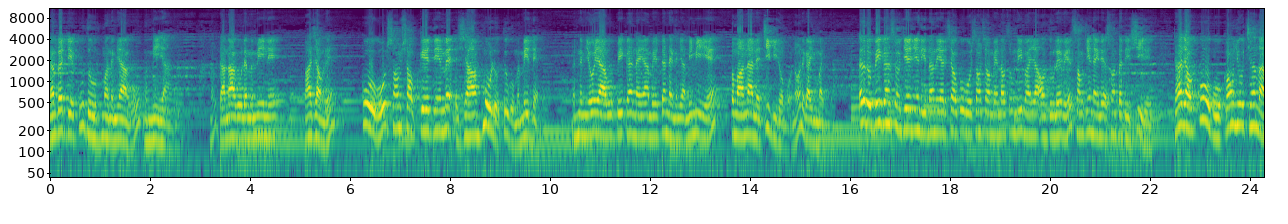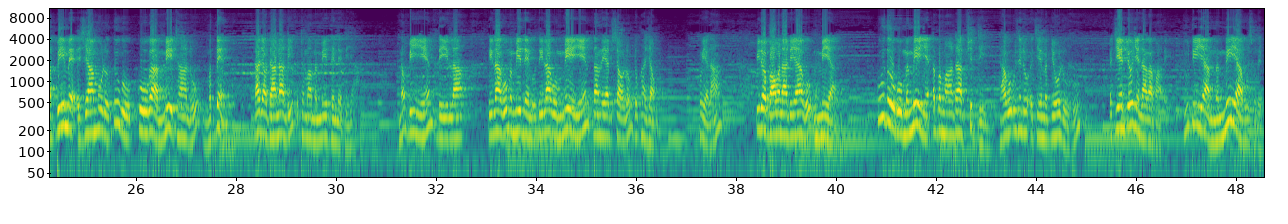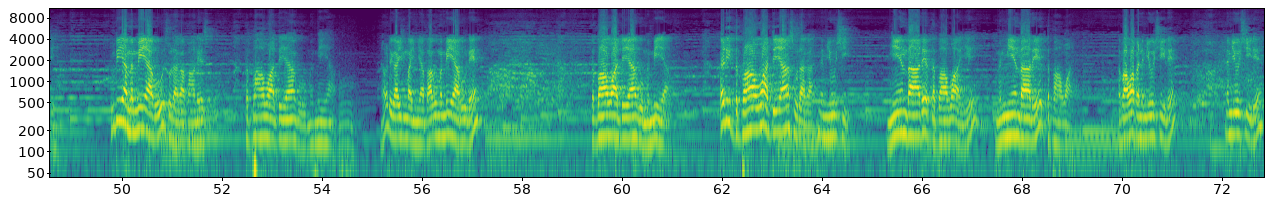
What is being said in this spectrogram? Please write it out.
နံပါတ်1ကုသိုလ်မှန်သမျှကိုမမေ့ရဘူးနော်ဒါနာကိုလည်းမမေ့နဲ့ဘာကြောင့်လဲကိုယ့်ကိုစောင်းရှောက်ကယ်တင်မဲ့အရာမှုလို့သူ့ကိုမမေ့သင့်ဘူးနှမျိုးရဘူးပေးကမ်းနိုင်ရမယ်တတ်နိုင်သမျှမိမိရဲ့ပမာဏနဲ့ကြည့်ပြီးတော့ပေါ့နော်တခါကြီးမိုက်အဲ့ဒါလိုပေးကမ်းစွန့်ကြဲခြင်းဒီတန်တရားတစ်လျှောက်ကိုယ့်ကိုစောင်းရှောက်မယ်နောက်ဆုံးနိဗ္ဗာန်ရအောင်သူလည်းပဲဆောင်ကျင်းနိုင်တဲ့အစွမ်းတတ္တိရှိတယ်ဒါကြောင့်ကိုယ့်ကိုကောင်းကျိုးချမ်းသာပေးမဲ့အရာမို့လို့သူ့ကိုကိုယ်ကမေ့ထားလို့မသင့်ဘူး ဒါကြောင့်ဒါနသည်ပထမမမေ့သင့်တဲ့တရားနော်ပြီးရင်သီလသီလကိုမမေ့သင့်ဘူးသီလကိုမေ့ရင်တန်တရားတစ်လျှောက်လုံးဒုက္ခရောက်ဟုတ်ရဲ့လားပြီးတော့ဘာဝနာတရားကိုမမေ့ရဘူးကုသိုလ်ကိုမမေ့ရင်အပမာဒဖြစ်တယ်ဒါကိုဦးဇင်းတို့အကျဉ်မပြောလို့ဘူးအကျဉ်ပြောကျင်တာကဘာလဲဒုတိယမမေ့ရဘူးဆိုတဲ့တရားဒုတိယမမေ့ရဘူးဆိုတာကဘာလဲဆိုသဘာဝတရားကိုမမေ့ရဘူးနော်တခါကြီးမိုက်များဘာကိုမမေ့ရဘူးလဲ သဘာဝတရားကိုမမေ့ရဘူးအဲ့ဒီသဘာဝတရားဆိုတာကနှစ်မျိုးရှိ မြင်သာတဲ့သဘာဝရေမမြင်သာတဲ့သဘာဝရေသဘာဝဘယ်နှမျိုးရှိလဲနှစ်မျိုးရှိတယ်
